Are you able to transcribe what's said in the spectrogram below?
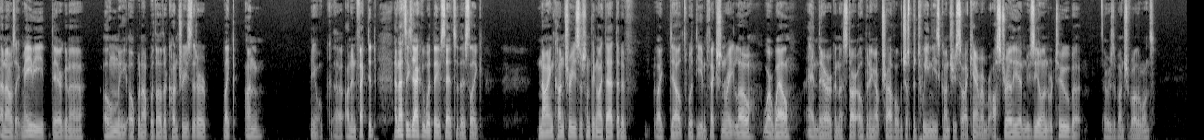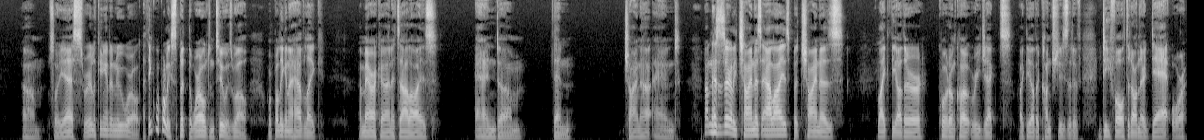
And I was like, maybe they're going to only open up with other countries that are like un, you know, uh, uninfected. And that's exactly what they've said. So there's like nine countries or something like that that have like dealt with the infection rate low or well, and they're going to start opening up travel just between these countries. So I can't remember Australia and New Zealand were two, but there was a bunch of other ones. Um, so yes, we're looking at a new world. I think we'll probably split the world in two as well. We're probably to have like America and its allies, and um, then China and not necessarily China's allies, but China's like the other quote unquote rejects like the other countries that have defaulted on their debt or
